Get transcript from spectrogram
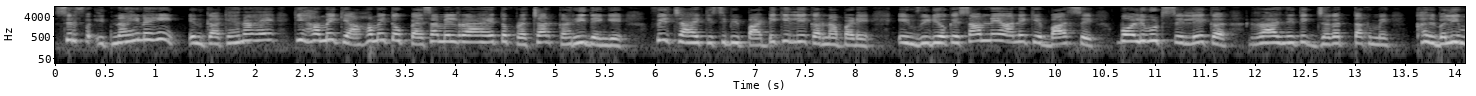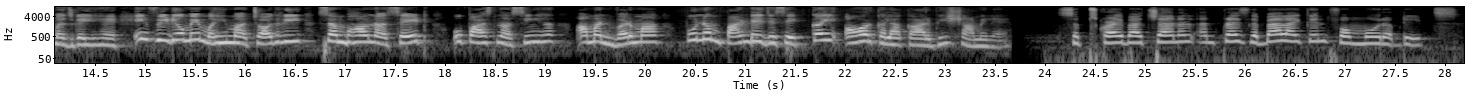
सिर्फ़ इतना ही नहीं, इनका कहना है कि हमें क्या, हमें तो पैसा मिल रहा है तो प्रचार कर ही देंगे। फिर चाहे किसी भी पार्टी के लिए करना पड़े। इन वीडियो के सामने आने के बाद से बॉलीवुड से लेकर राजनीतिक जगत तक में खलबली मच गई है। इन वीडियो में महिमा चौधरी, संभावना सेठ, उपासना सिंह, अमन वर्मा, पूनम पांडे जैसे कई और कलाकार भी शामिल है। Subscribe our channel and press the bell icon for more updates.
